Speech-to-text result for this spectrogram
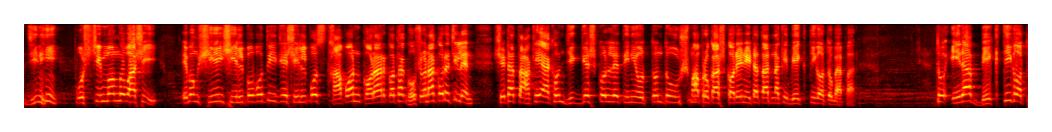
যিনি পশ্চিমবঙ্গবাসী এবং সেই শিল্পপতি যে শিল্প স্থাপন করার কথা ঘোষণা করেছিলেন, সেটা তাকে এখন জিজ্ঞেস করলে তিনি অত্যন্ত উষ্মা প্রকাশ করেন, এটা তার নাকি ব্যক্তিগত ব্যাপার। তো এরা ব্যক্তিগত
